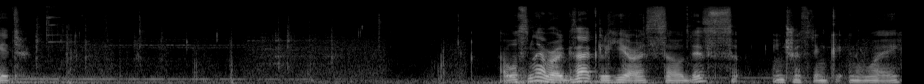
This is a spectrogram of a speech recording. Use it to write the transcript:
It. I was never exactly here, so this interesting in a way.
